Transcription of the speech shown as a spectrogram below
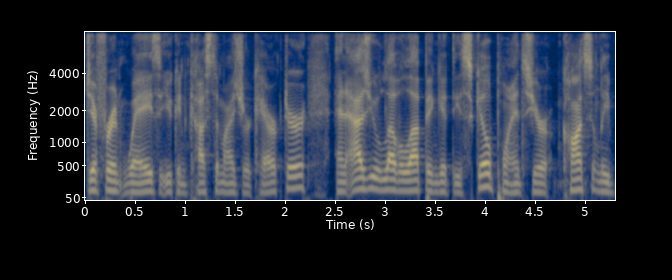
different ways that you can customize your character. And as you level up and get these skill points, you're constantly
